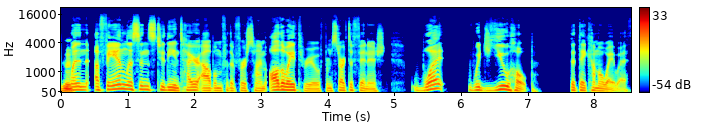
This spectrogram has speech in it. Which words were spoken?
Mhm. when a fan listens to the entire album for the first time, all the way through from start to finish, what would you hope that they come away with?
